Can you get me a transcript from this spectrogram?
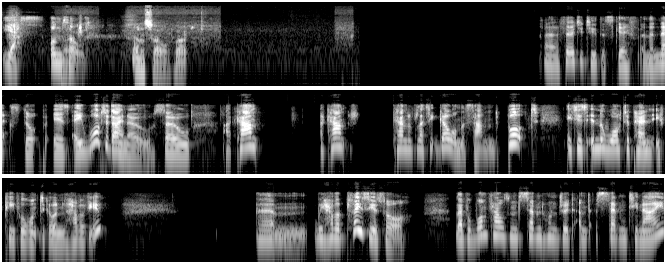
Yes, unsold. Unsold, right. Uh, 32 the skiff, and the next up is a water dino. So I can't, I can't kind of let it go on the sand, but it is in the water pen if people want to go and have a view. Um, we have a plesiosaur, level 1779,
